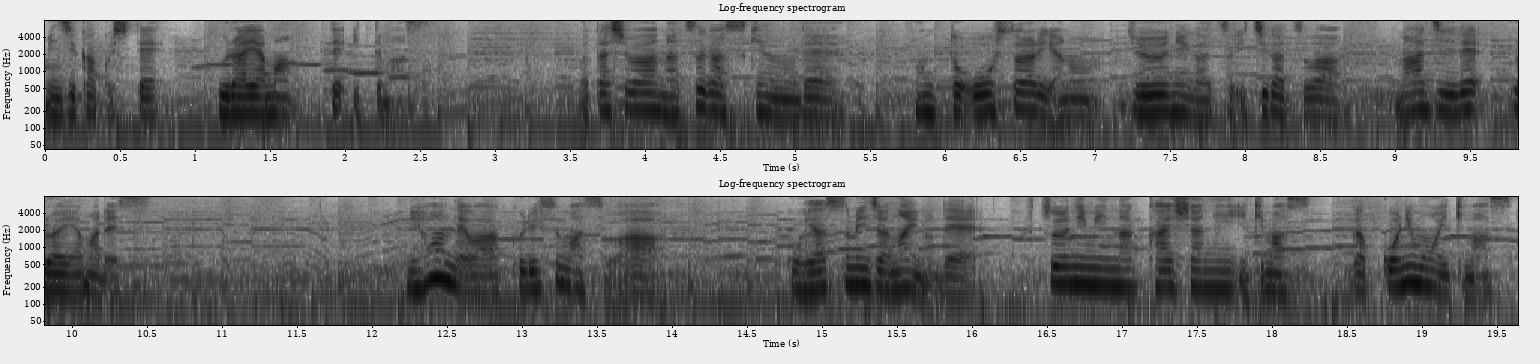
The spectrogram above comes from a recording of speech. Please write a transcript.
短くして裏山って言ってます。私は夏が好きなので本当オーストラリアの12月1月はマジで裏山です。日本ではクリスマスはお休みじゃないので普通にみんな会社に行きます。学校にも行きます。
